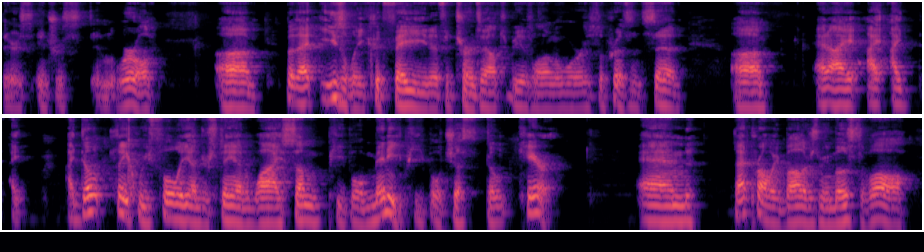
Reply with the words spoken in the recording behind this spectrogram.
there's interest in the world, um, but that easily could fade if it turns out to be as long a war as the president said. Um, and I, I, I, I don't think we fully understand why some people, many people, just don't care. And that probably bothers me most of all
